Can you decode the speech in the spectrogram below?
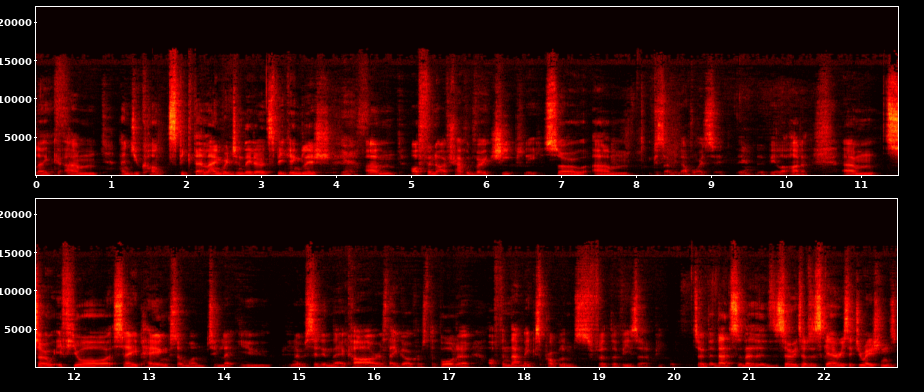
Like, um, and you can't speak their language and they don't speak English. Yes. Um, often I've traveled very cheaply, so um, because I mean otherwise it, it, it'd be a lot harder. Um, so if you're say paying someone to let you you know sit in their car as they go across the border, often that makes problems for the visa people. So that, that's so in terms of scary situations,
